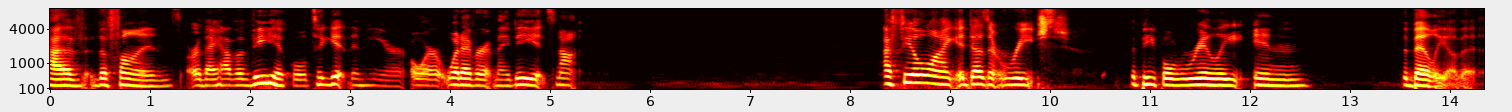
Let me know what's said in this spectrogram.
have the funds or they have a vehicle to get them here or whatever it may be. It's not I feel like it doesn't reach the people really in the belly of it,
